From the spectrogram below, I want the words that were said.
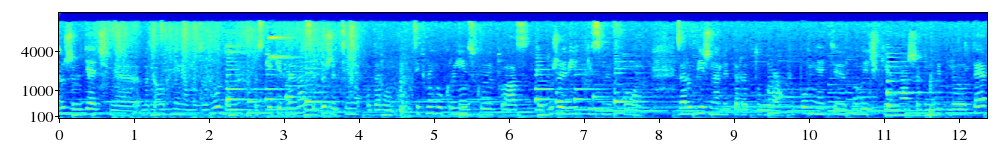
Дуже вдячні металургійному заводу, оскільки для нас це дуже цінний подарунок. Ці книги української класики, дуже рідкісний фонд, зарубіжна література, поповнять полички наших бібліотек.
